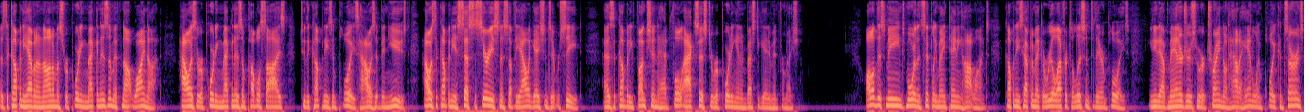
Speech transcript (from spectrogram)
Does the company have an anonymous reporting mechanism? If not, why not? How is the reporting mechanism publicized to the company's employees? How has it been used? How has the company assessed the seriousness of the allegations it received? As the company functioned, had full access to reporting and investigative information. All of this means more than simply maintaining hotlines. Companies have to make a real effort to listen to their employees. You need to have managers who are trained on how to handle employee concerns,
